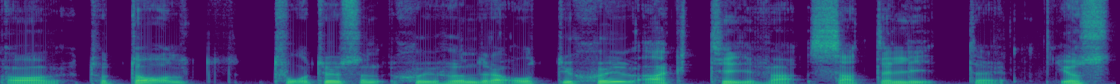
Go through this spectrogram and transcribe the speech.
av totalt 2787 aktiva satelliter just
